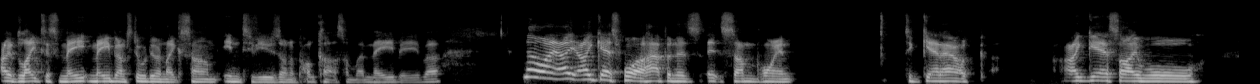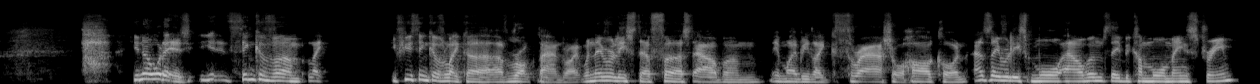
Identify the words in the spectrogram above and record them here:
I'd like to. maybe I'm still doing like some interviews on a podcast somewhere, maybe. But no, I, I, I guess what will happen is at some point to get out. I guess I will. You know what it is? You think of um like if you think of like a, a rock band, right? When they release their first album, it might be like thrash or hardcore, and as they release more albums, they become more mainstream.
